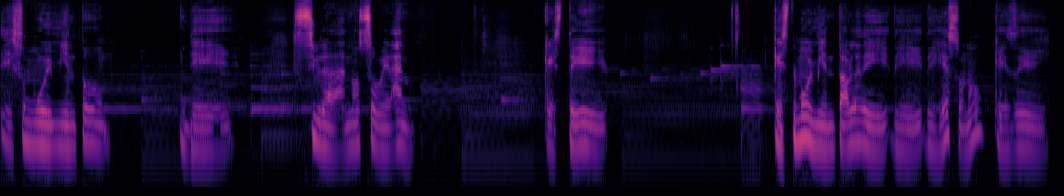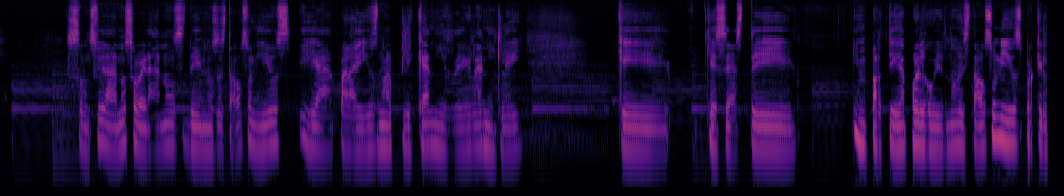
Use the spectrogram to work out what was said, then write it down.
Es un movimiento de ciudadano soberano. Que este, que este movimiento habla de, de, eso, ¿no? Que es de, son ciudadanos soberanos de los Estados Unidos y para ellos no aplica ni regla ni ley que que sea este, impartida por el gobierno de Estados Unidos, porque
